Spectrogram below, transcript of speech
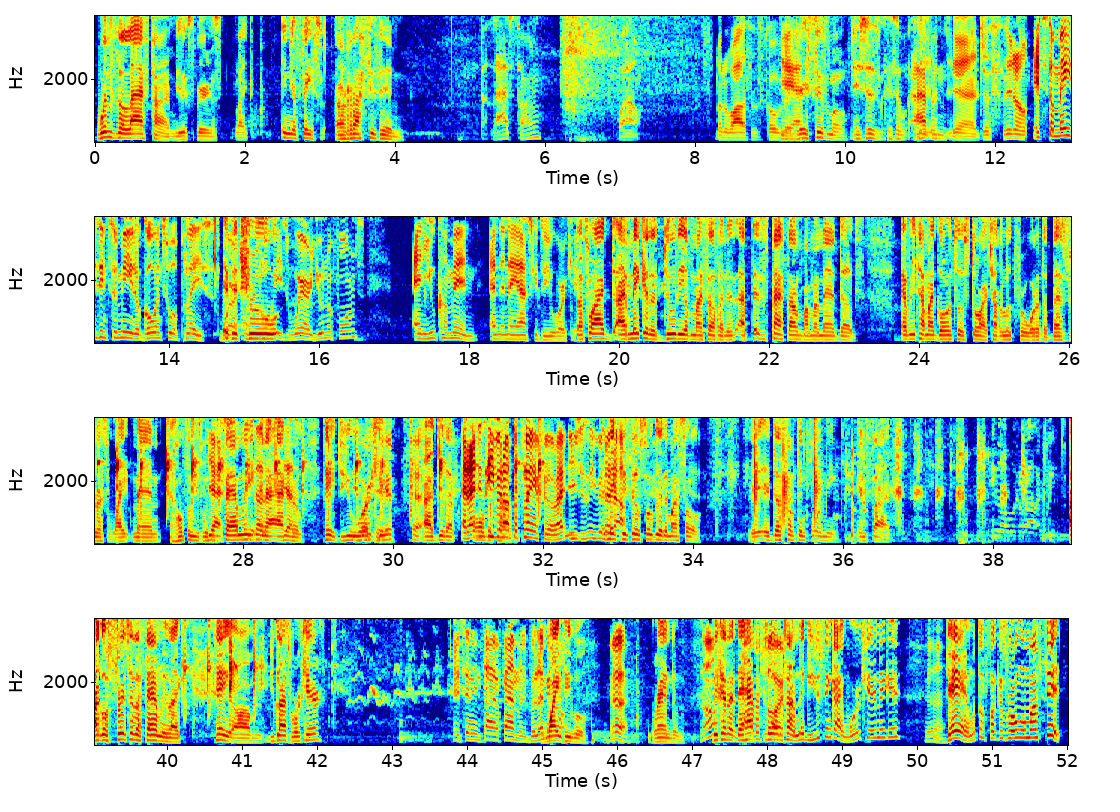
When's the last time you experienced like in your face racism? The last time, wow. It's been a while since COVID. Yeah. Racismo. It's just because it happened. Yeah, just you know, It's amazing to me to go into a place where Is it true- employees wear uniforms, and you come in, and then they ask you, "Do you work here?" That's why I, I make it a duty of myself, and it's, this is passed down by my man Dubs. Every time I go into a store, I try to look for one of the best dressed white men, and hopefully he's with Yes, his family, and I ask yes. him, "Hey, do you, Do you work, work here?" here? Yeah. I do that, and I just even time. out the playing field, right? You just even It it makes me feel so good in my soul. It, it does something for me inside. I go straight to the family, like, "Hey, um, you guys work here?" It's an entire family, but let me White know. people, Yeah. random, No? because they Oh, happen to me all the time. Nigga, you think I work here, nigga? Yeah. Damn, what the fuck is wrong with my fit?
